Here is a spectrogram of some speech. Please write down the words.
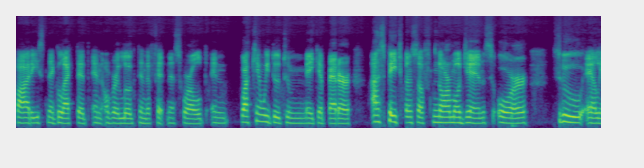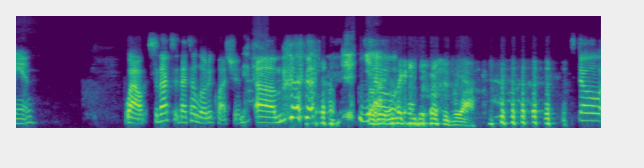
bodies neglected and overlooked in the fitness world? And what can we do to make it better as patrons of normal gyms or through alien? Wow so that's that's a loaded question. Um yeah those are the kinds of questions we ask. So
